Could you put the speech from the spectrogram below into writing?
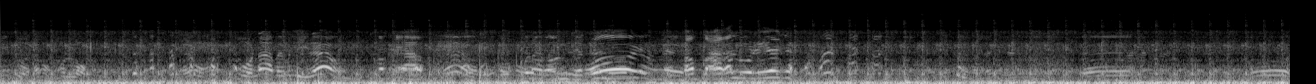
มีส่วนนะผมคนหลบเดี๋ยวผมโผล่หน้าไปมันหนีแล้ว ต้องแอบโอ้ยทำปากกันรูนี้ไงเออโอ้ย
